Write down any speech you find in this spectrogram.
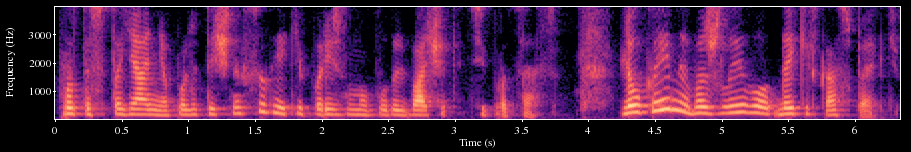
протистояння політичних сил, які по-різному будуть бачити ці процеси. Для України важливо декілька аспектів.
